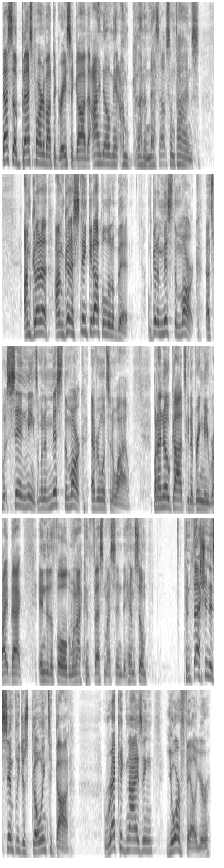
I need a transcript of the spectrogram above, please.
That's the best part about the grace of God that I know, man, I'm going to mess up sometimes. I'm gonna, I'm gonna stink it up a little bit. I'm gonna miss the mark. That's what sin means. I'm gonna miss the mark every once in a while. But I know God's gonna bring me right back into the fold when I confess my sin to Him. So, confession is simply just going to God, recognizing your failure,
